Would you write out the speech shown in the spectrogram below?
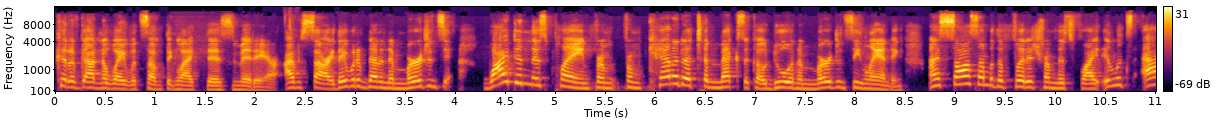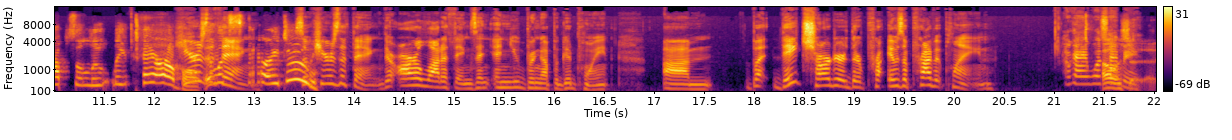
could have gotten away with something like this midair. I'm sorry, they would have done an emergency. Why didn't this plane from from Canada to Mexico do an emergency landing? I saw some of the footage from this flight. It looks absolutely terrible. Here's it the looks thing. scary too. So here's the thing. There are a lot of things, and, and you bring up a good point. Um, but they chartered their. Pri- it was a private plane, okay, what's oh, that mean? so-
